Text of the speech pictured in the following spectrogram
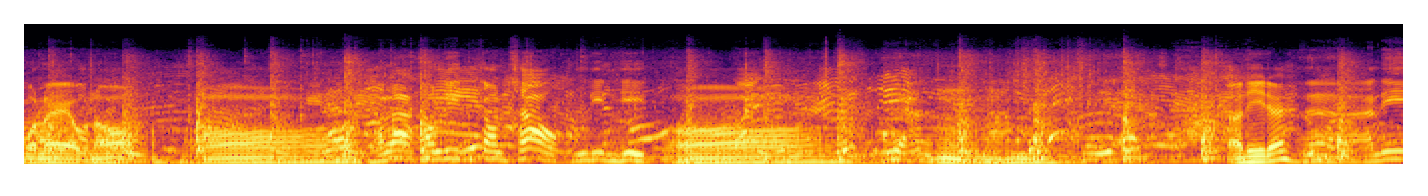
บ่แล้วเนาะอ๋อเวลาเขาลิ้นตอนเช้ามันลิ้นหีดอ๋ออืมอันนี้เด้อเอออันนี้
